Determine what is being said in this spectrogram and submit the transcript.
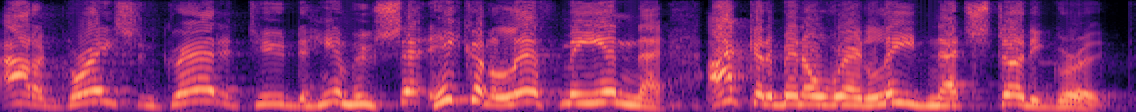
Out of grace and gratitude to Him who said, He could have left me in that. I could have been over there leading that study group.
